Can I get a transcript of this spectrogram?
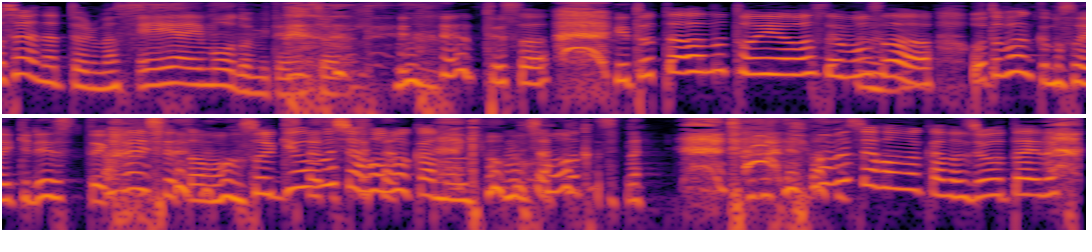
お世話になっております。AI モードみたいになっちゃう。ってさ、ゆとたわの問い合わせもさ、オートバンクの佐伯ですって返してたもん。それ業務者ほのかの、業務じゃない。者ほのかの状態で返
